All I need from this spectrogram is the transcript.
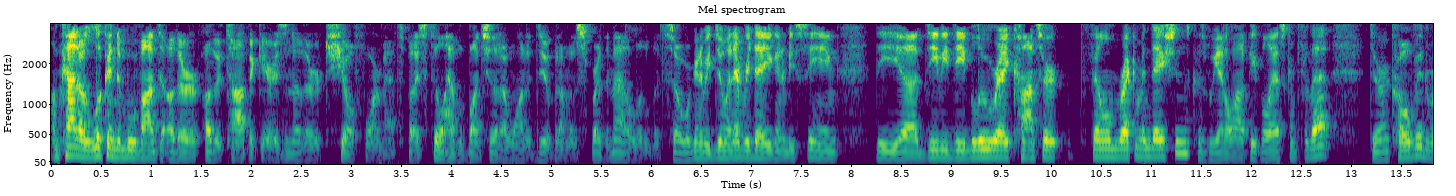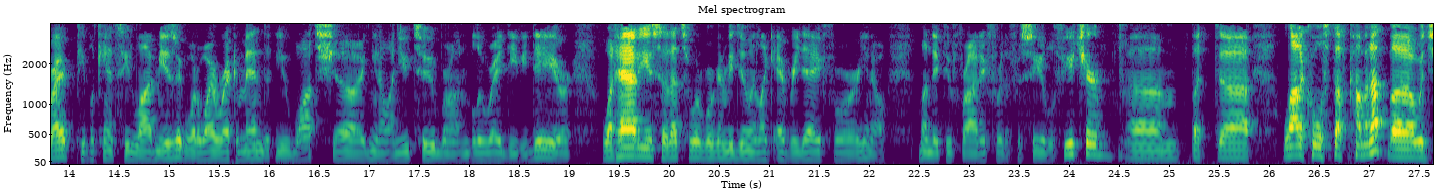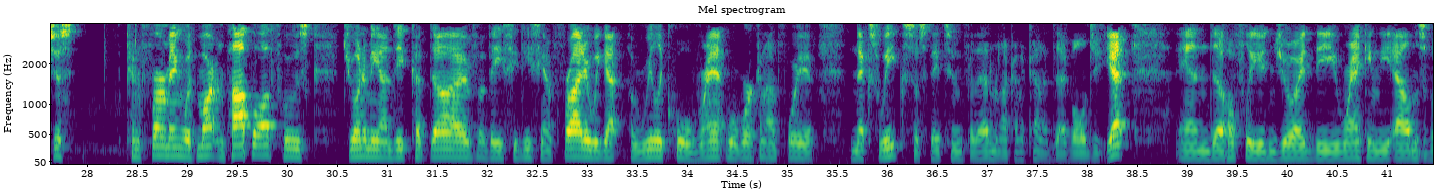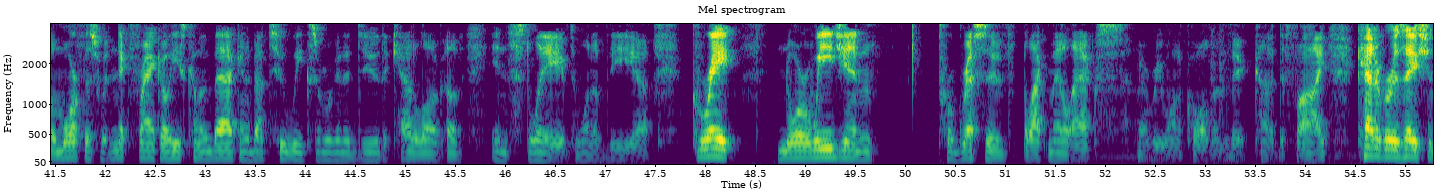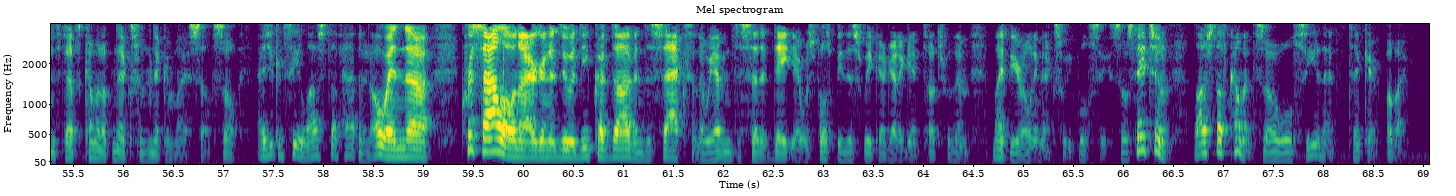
I'm kind of looking to move on to other other topic areas and other show formats, but I still have a bunch that I want to do, but I'm going to spread them out a little bit. So we're going to be doing every day. You're going to be seeing the uh, DVD, Blu-ray, concert film recommendations because we had a lot of people asking for that during COVID. Right? People can't see live music. What do I recommend that you watch? Uh, you know, on YouTube or on Blu-ray, DVD, or what have you. So that's what we're going to be doing like every day for you know Monday through Friday for the foreseeable future. Um, but uh, a lot of cool stuff coming up. Uh, with just confirming with Martin Popoff, who's joining me on Deep Cut Dive of ACDC on Friday. We got a really cool rant we're working on for you next week, so stay tuned for that. I'm not going to kind of divulge it yet. And uh, hopefully you enjoyed the ranking the albums of Amorphis with Nick Franco. He's coming back in about two weeks, and we're going to do the catalog of Enslaved, one of the uh, great Norwegian progressive black metal acts, whatever you want to call them. They kind of defy categorizations. That's coming up next from Nick and myself. So as you can see, a lot of stuff happening. Oh, and uh, Chris Allo and I are going to do a deep cut dive into Saxon. We haven't set a date yet. We're supposed to be this week. I got to get in touch with him. Might be early next week. We'll see. So stay tuned. A lot of stuff coming. So we'll see you then. Take care. Bye bye.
